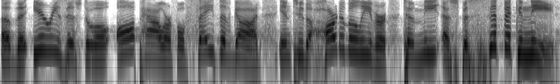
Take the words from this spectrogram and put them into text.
of the irresistible, all powerful faith of God into the heart of believer to meet a specific need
